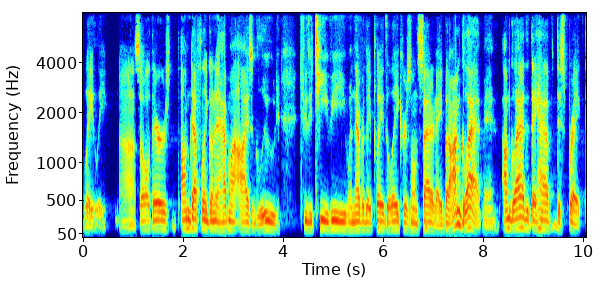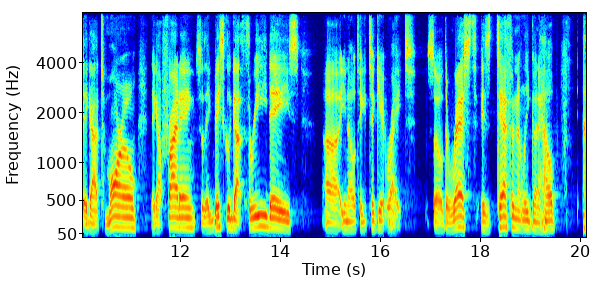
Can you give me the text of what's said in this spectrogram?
lately. Uh, so there's, I'm definitely going to have my eyes glued to the TV whenever they play the Lakers on Saturday. But I'm glad, man. I'm glad that they have this break. They got tomorrow, they got Friday, so they basically got three days, uh, you know, to to get right. So the rest is definitely going to help.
